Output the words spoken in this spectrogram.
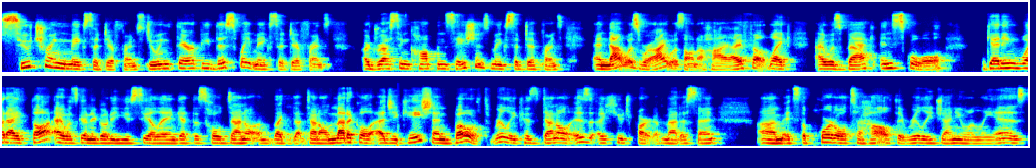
Suturing makes a difference. Doing therapy this way makes a difference. Addressing compensations makes a difference. And that was where I was on a high. I felt like I was back in school getting what I thought I was going to go to UCLA and get this whole dental, like dental medical education, both really, because dental is a huge part of medicine. Um, it's the portal to health. It really genuinely is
